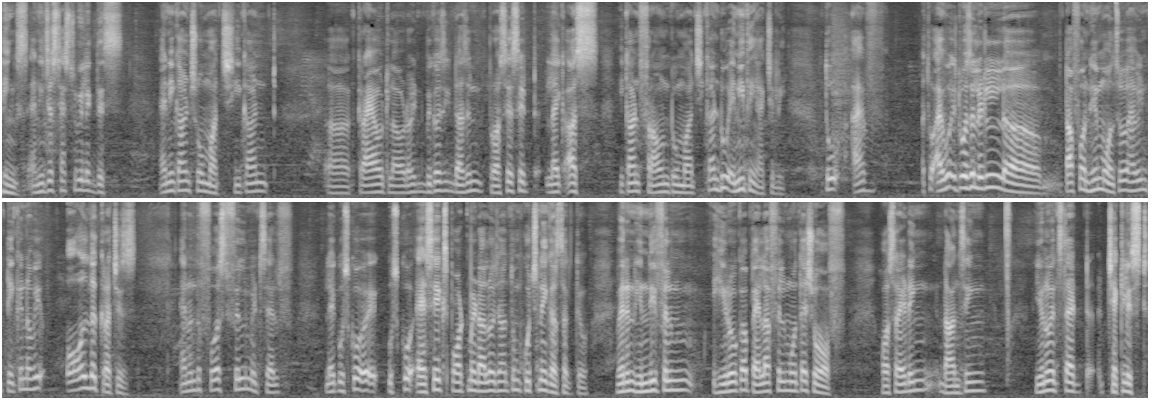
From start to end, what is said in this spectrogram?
things and he just has to be like this and he can't show much he can't cry out loud because he doesn't process it like us he can't frown too much he can't do anything actually तो आई हैव तो I it was a little tough on him also having taken away all the crutches and on the first film itself like उसको उसको ऐसे एक स्पॉट में डालो जहाँ तुम कुछ नहीं कर सकते हो। Where in Hindi film hero का पहला फ़िल्म होता है show off horse riding dancing you know it's that checklist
